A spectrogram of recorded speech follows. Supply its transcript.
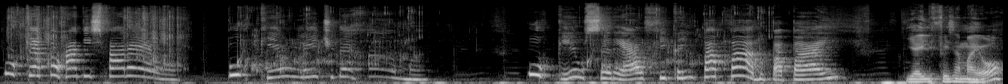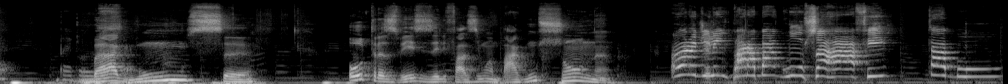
Por que a torrada esfarela? Por que o leite derrama? Por que o cereal fica empapado, papai? E aí ele fez a maior bagunça. Outras vezes ele fazia uma bagunçona. Hora de limpar a bagunça, Raf. Tá bom.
